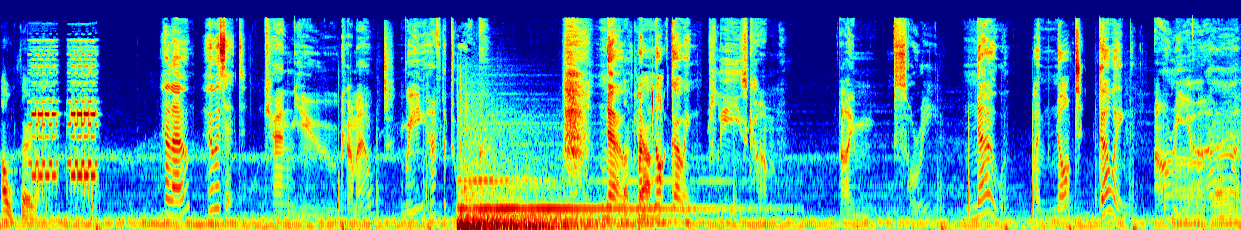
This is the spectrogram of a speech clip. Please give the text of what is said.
Oh, there you go. Hello? Who is it? Can you come out? We have to talk. No, Fuck. I'm not going. Please come. I'm sorry, No, I'm not going. Araya. Ah, okay.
